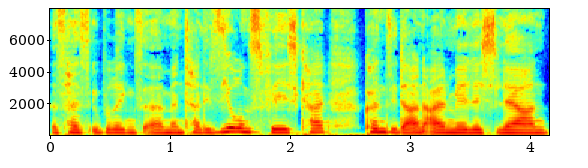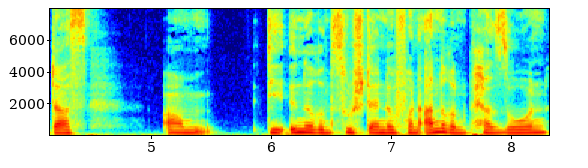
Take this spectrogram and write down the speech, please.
das heißt übrigens äh, Mentalisierungsfähigkeit, können sie dann allmählich lernen, dass ähm, die inneren Zustände von anderen Personen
